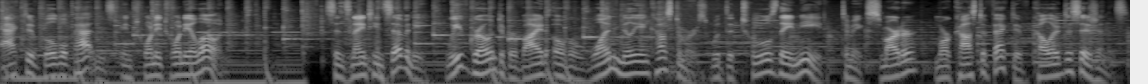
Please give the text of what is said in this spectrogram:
active global patents in 2020 alone. Since 1970, we've grown to provide over 1 million customers with the tools they need to make smarter, more cost-effective color decisions.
